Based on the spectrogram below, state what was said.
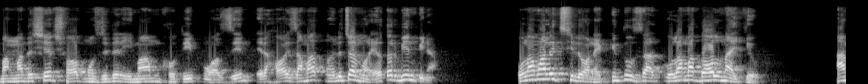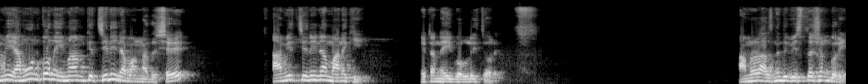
বাংলাদেশের সব মসজিদের ইমাম, খতিব, মুয়াজ্জিন, এরা হয় জামাত, নইলে চরমনা। এরা তো আর বিএনপি না। ওলামা লীগ ছিল অনেক, কিন্তু ওলামা দল নাই কেউ। আমি এমন কোন ইমামকে চিনি না বাংলাদেশে। আমি চিনি না মানে কি? এটা নেই বললেই চলে। আমরা রাজনীতি বিশ্লেষণ করি,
